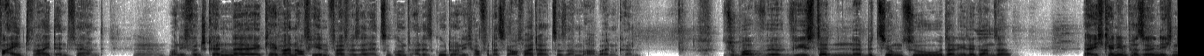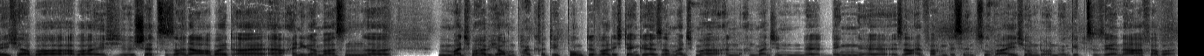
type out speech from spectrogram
weit, weit entfernt. Hm. Und ich wünsche können äh, Kevan auf jeden Fall für seine Zukunft alles Gute und ich hoffe, dass wir auch weiter zusammenarbeiten können. Super. Wie ist denn eine Beziehung zu Daniele Ganser? Ja, ich kenne ihn persönlich nicht, aber, aber ich schätze seine Arbeit äh, äh einigermaßen. Äh, manchmal habe ich auch ein paar Kritikpunkte, weil ich denke, ist er manchmal an, an manchen äh, Dingen äh, ist er einfach ein bisschen zu weich und, und, und gibt zu sehr nach. Aber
